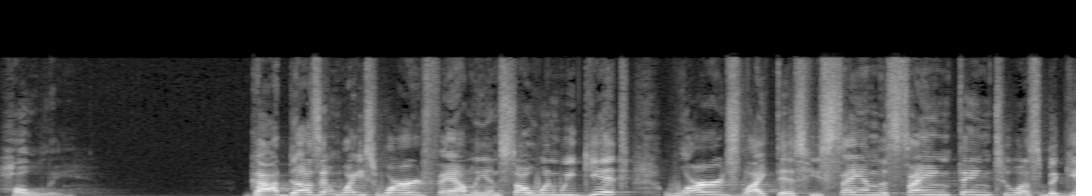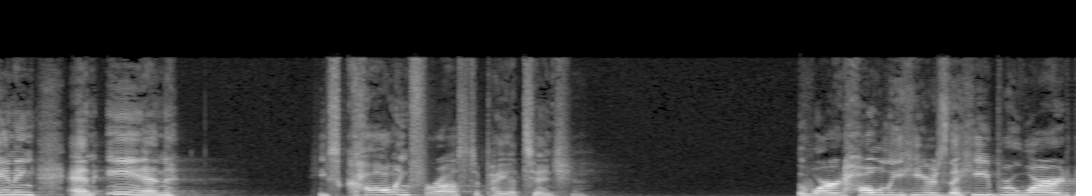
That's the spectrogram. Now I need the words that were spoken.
holy. God doesn't waste word, family. And so when we get words like this, He's saying the same thing to us beginning and end. He's calling for us to pay attention. The word holy here is the Hebrew word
